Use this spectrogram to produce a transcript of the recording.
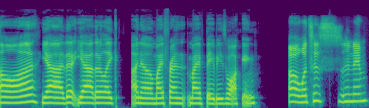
Aw. Yeah, they're yeah, they're like, I know, my friend my baby's walking. Oh, what's his name?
